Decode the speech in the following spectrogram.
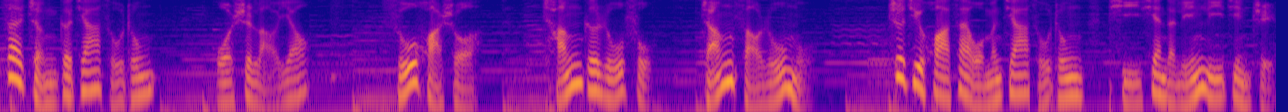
在整个家族中，我是老幺。俗话说：“长哥如父，长嫂如母。”这句话在我们家族中体现的淋漓尽致。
